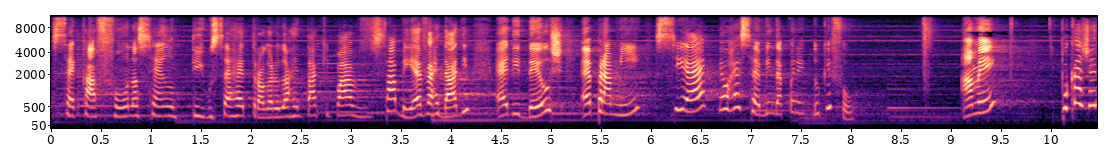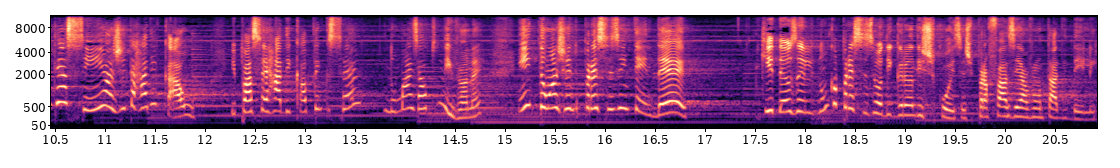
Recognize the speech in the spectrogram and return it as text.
se é cafona, se é antigo, se é retrógrado. A gente está aqui para saber. É verdade? É de Deus? É para mim? Se é, eu recebo, independente do que for. Amém? Porque a gente é assim, a gente é radical. E para ser radical tem que ser no mais alto nível, né? Então a gente precisa entender que Deus ele nunca precisou de grandes coisas para fazer a vontade dele.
